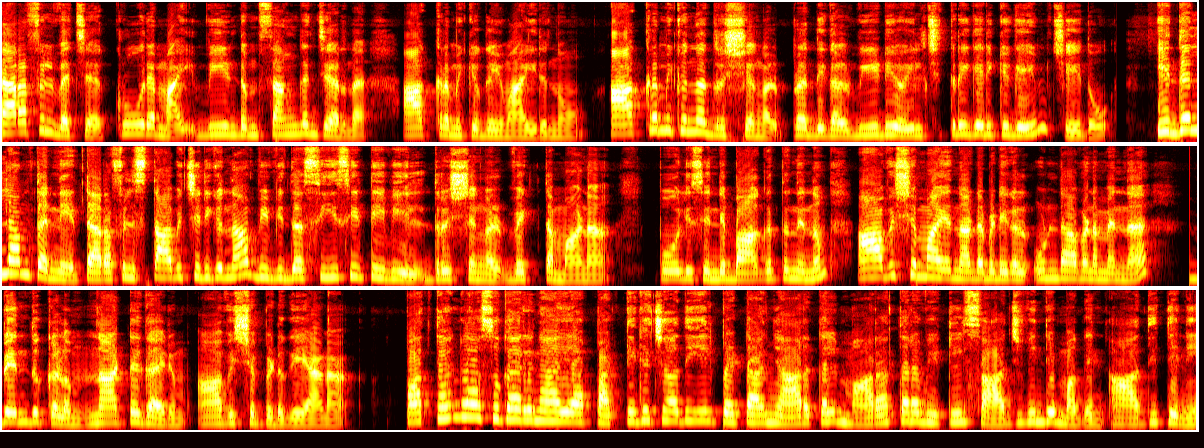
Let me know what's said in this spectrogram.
ടർഫിൽ വെച്ച് ക്രൂരമായി വീണ്ടും സംഘം ചേർന്ന് ആക്രമിക്കുകയുമായിരുന്നു. ആക്രമിക്കുന്ന ദൃശ്യങ്ങൾ പ്രതികൾ വീഡിയോയിൽ ചിത്രീകരിക്കുകയും ചെയ്തു. ഇതെല്ലാം തന്നെ ടറഫിൽ സ്ഥാപിച്ചിരിക്കുന്ന വിവിധ സി സി ടി വിയിൽ ദൃശ്യങ്ങൾ വ്യക്തമാണ്. പോലീസിന്റെ ഭാഗത്തു നിന്നും ആവശ്യമായ നടപടികൾ ഉണ്ടാവണമെന്ന് ബന്ധുക്കളും നാട്ടുകാരും ആവശ്യപ്പെടുകയാണ്. പത്താം ക്ലാസ്സുകാരനായ പട്ടികജാതിയിൽപ്പെട്ട ഞാറക്കൽ മാറാത്തറ വീട്ടിൽ സാജുവിന്റെ മകൻ ആദിത്യനെ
